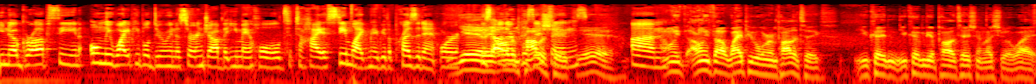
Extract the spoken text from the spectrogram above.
you know grow up seeing only white people doing a certain job that you may hold to high esteem, like maybe the president or Yeah, these other positions. politics. Yeah. Um, I only I only thought white people were in politics. You couldn't you couldn't be a politician unless you were white.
